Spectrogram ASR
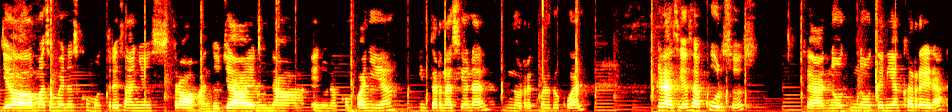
llevaba más o menos como tres años trabajando ya en una, en una compañía internacional, no recuerdo cuál, gracias a cursos, o sea, no, no tenía carrera,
